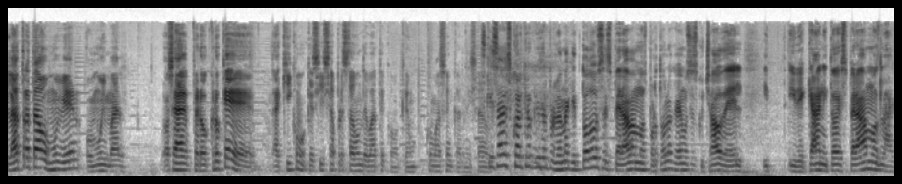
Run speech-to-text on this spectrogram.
la ha tratado muy bien o muy mal. O sea, pero creo que aquí como que sí se ha prestado un debate como que un poco más encarnizado. Es que ¿sabes cuál creo que es el problema? Que todos esperábamos, por todo lo que habíamos escuchado de él y, y de Khan y todo, esperábamos la,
